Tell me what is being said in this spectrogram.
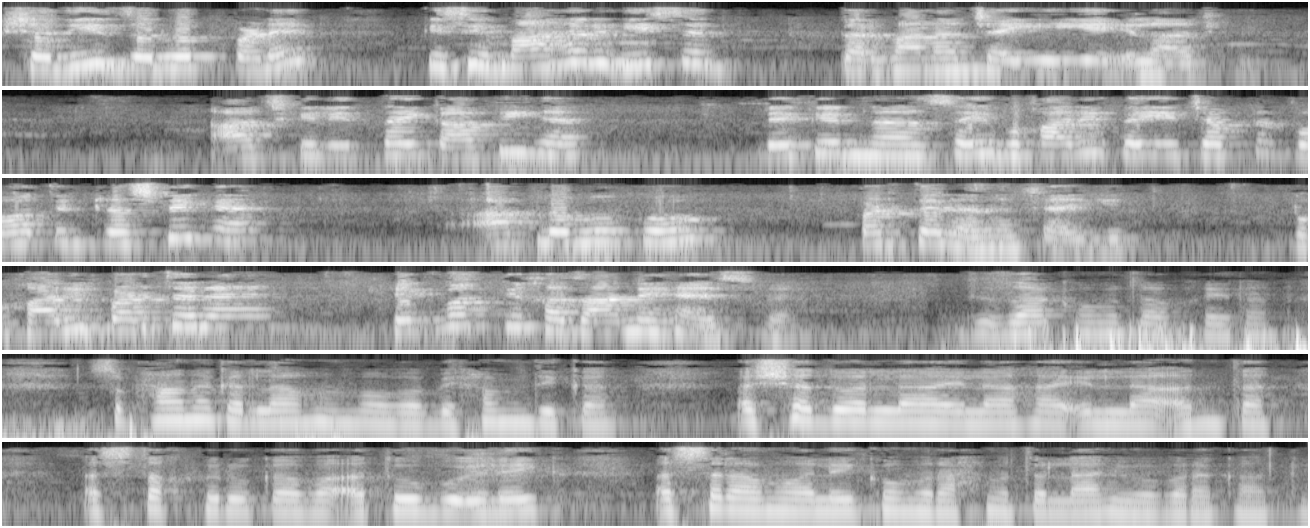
شدید ضرورت پڑے، کسی ماہر ہی سے کروانا چاہیے یہ علاج بھی۔ آج کے لیے اتنا ہی کافی ہے، لیکن صحیح بخاری کا یہ چیپٹر بہت انٹرسٹنگ ہے۔ آپ لوگوں کو پڑھتے رہنا چاہیے۔ بخاری پڑھتے رہیں، حکمت کے خزانے ہیں اس میں۔ جزاک اللہ خیران سبحان اللہ و بحمدک. اشد اللہ الہ الا انت. استغفرک و اتوب الیک. السلام علیکم و رحمۃ اللہ وبرکاتہ.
